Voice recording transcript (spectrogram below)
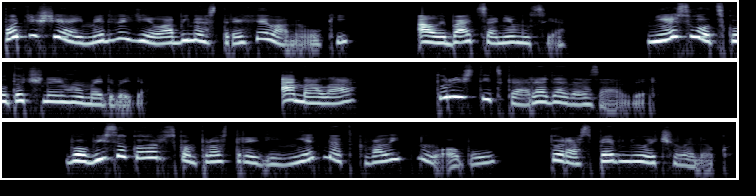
potešia aj medvedie laby na streche lanovky, ale bať sa nemusia. Nie sú od skutočného medveďa. A malá, turistická rada na záver. Vo vysokohorskom prostredí nie nad kvalitnú obu, ktorá spevňuje členok.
